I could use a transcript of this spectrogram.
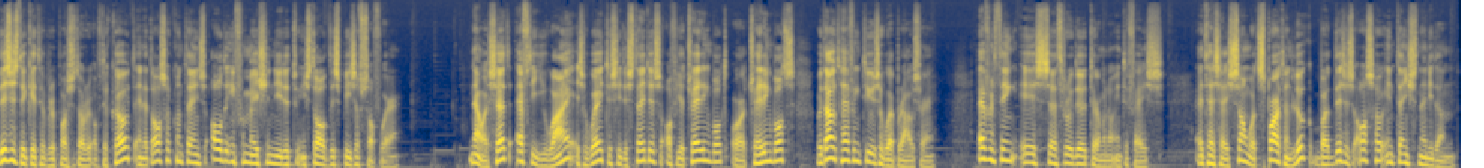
This is the GitHub repository of the code and it also contains all the information needed to install this piece of software. Now I said, FTUI is a way to see the status of your trading bot or trading bots without having to use a web browser. Everything is uh, through the terminal interface. It has a somewhat Spartan look, but this is also intentionally done.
